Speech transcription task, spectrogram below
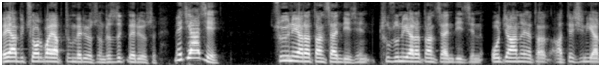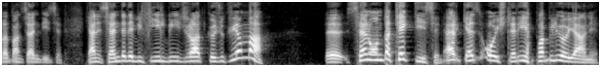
Veya bir çorba yaptın veriyorsun, rızık veriyorsun. Mecazi. Suyunu yaratan sen değilsin, tuzunu yaratan sen değilsin, ocağını yaratan, ateşini yaratan sen değilsin. Yani sende de bir fiil, bir icraat gözüküyor ama e, sen onda tek değilsin. Herkes o işleri yapabiliyor yani.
